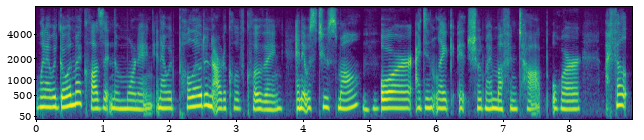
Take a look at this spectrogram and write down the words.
when I would go in my closet in the morning and I would pull out an article of clothing and it was too small, mm-hmm. or I didn't like it showed my muffin top, or I felt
